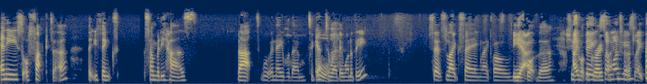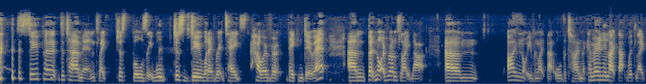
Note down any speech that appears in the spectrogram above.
any sort of factor that you think somebody has that will enable them to get Ooh. to where they want to be. So it's like saying like, oh, yeah, got the she's I got think the growth someone factor. who's like super determined, like just ballsy, will just do whatever it takes, however they can do it. Um, but not everyone's like that. Um, I'm not even like that all the time. Like I'm only like that with like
